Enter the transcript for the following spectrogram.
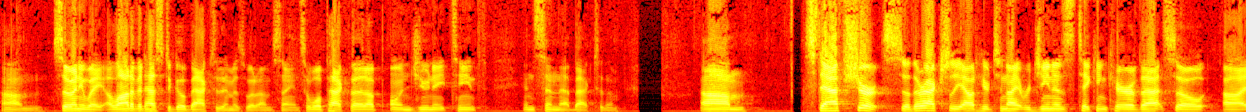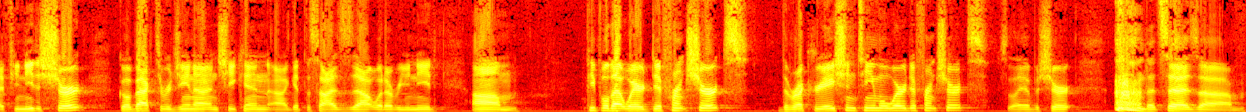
Um, so anyway, a lot of it has to go back to them is what I'm saying. So we'll pack that up on June 18th and send that back to them. Um, staff shirts. So they're actually out here tonight. Regina's taking care of that. So uh, if you need a shirt, go back to Regina and she can uh, get the sizes out, whatever you need. Um, people that wear different shirts, the recreation team will wear different shirts. So they have a shirt that says um,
